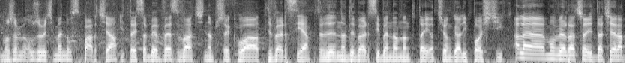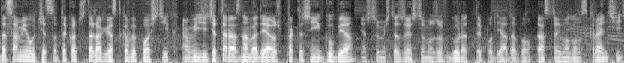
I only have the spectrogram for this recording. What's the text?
możemy używać menu wsparcia i tutaj sobie wezwać na przykład dywersję. Wtedy na dywersji będą nam tutaj odciągali pościg. Ale mówię raczej dacie radę sami uciec, to tylko czterogwiazdkowy pościg. Jak widzicie teraz nawet ja już praktycznie ich gubię. Jeszcze myślę, że jeszcze może w górę tutaj podjadę, bo teraz tutaj mogą skręcić.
